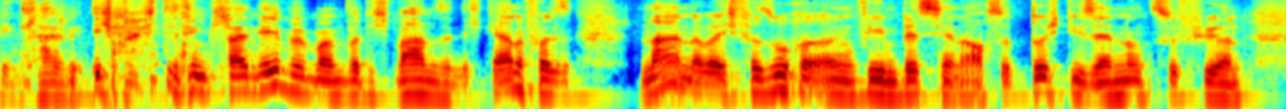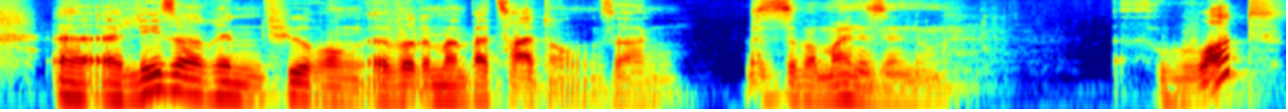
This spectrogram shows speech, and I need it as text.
Den kleinen, ich möchte den kleinen Hebelmann, würde ich wahnsinnig gerne vorlesen. Nein, aber ich versuche irgendwie ein bisschen auch so durch die Sendung zu führen. Äh, äh, Leserinnenführung, würde man bei Zeitungen sagen. Das ist aber meine Sendung. What?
